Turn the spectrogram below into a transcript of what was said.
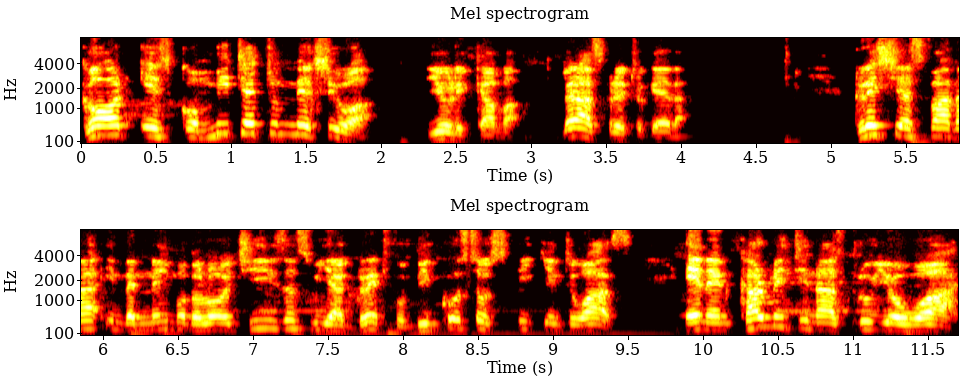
God is committed to make sure you recover. Let us pray together. Gracious Father, in the name of the Lord Jesus, we are grateful because of speaking to us and encouraging us through your word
